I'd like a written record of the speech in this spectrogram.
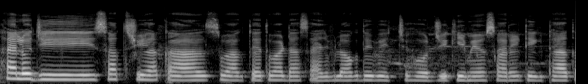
ਹੈਲੋ ਜੀ, ਸਤਿ ਸ਼੍ਰੀ ਅਕਾਲ, ਸਵਾਗਤ ਹੈ ਤੁਹਾਡਾ ਸਹਿਜ ਵਲੌਗ ਦੇ ਵਿੱਚ। ਹੋਰ ਜੀ, ਕਿਵੇਂ ਹੋ ਸਾਰੇ ਠੀਕ ਠਾਕ?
